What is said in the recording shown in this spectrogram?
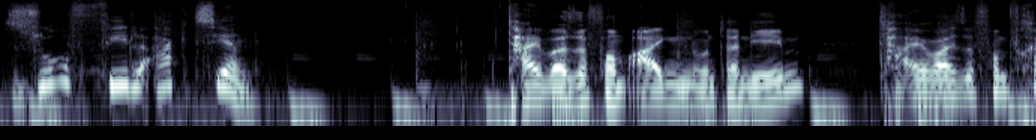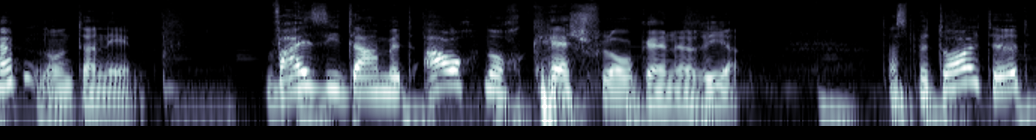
so viele Aktien? Teilweise vom eigenen Unternehmen, teilweise vom fremden Unternehmen weil sie damit auch noch Cashflow generieren. Das bedeutet,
